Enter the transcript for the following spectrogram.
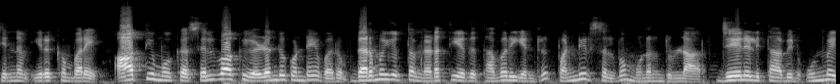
சின்னம் இருக்கும் வரை அதிமுக செல்வாக்கு இழந்து கொண்டே வரும். தர்மயுத்தம் நடத்தியது தவறு என்று பன்னீர்செல்வம் உணர்ந்துள்ளார். ஜெயலலிதாவின் உண்மை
